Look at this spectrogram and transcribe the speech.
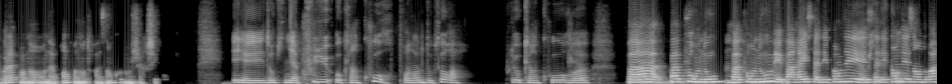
voilà, pendant, on apprend pendant trois ans comment chercher. Et donc, il n'y a plus aucun cours pendant le doctorat, plus aucun cours pas, euh, pas pour nous, pas mhm. pour nous, mais pareil, ça dépend des, ah ça dépend des endroits.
